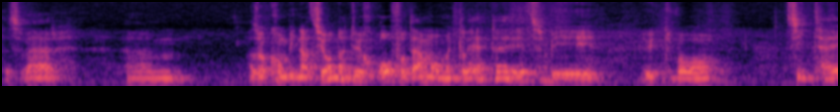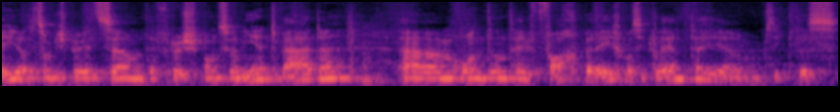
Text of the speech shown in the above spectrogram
Das wäre ähm, also eine Kombination natürlich auch von dem, was wir gelernt haben, jetzt bei Leuten, die Zeit haben oder zum Beispiel jetzt ähm, frisch pensioniert werden ähm, und, und haben Fachbereiche, was sie gelernt haben, ähm, sei das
